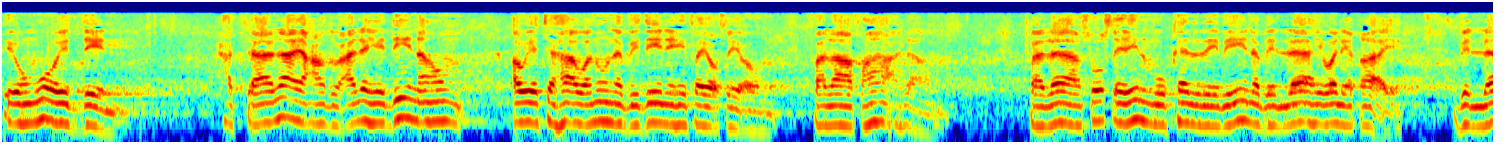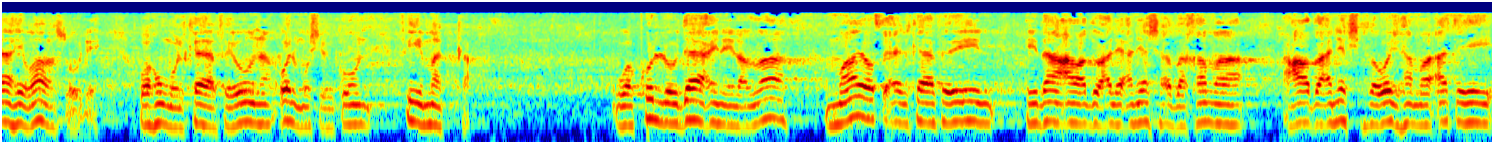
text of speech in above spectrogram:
في أمور الدين حتى لا يعرض عليه دينهم أو يتهاونون بدينه فيطيعون. فلا طاعة لهم. فلا تطع المكذبين بالله ولقائه بالله ورسوله. وهم الكافرون والمشركون في مكة. وكل داع إلى الله ما يطع الكافرين إذا عرضوا عليه أن يشرب خمرا عرضوا أن يكشف وجه امرأته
